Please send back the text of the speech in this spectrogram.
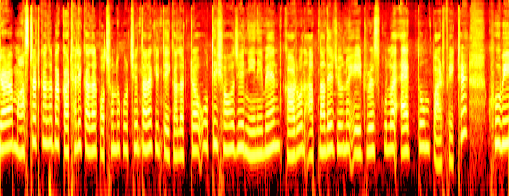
যারা মাস্টার্ড কালার বা কাঠালি কালার পছন্দ করছেন, তারা কিন্তু এই কালারটা অতি সহজে নিয়ে নেবেন। কারণ আপনাদের জন্য এই ড্রেসগুলো একদম পারফেক্ট হ্যাঁ? খুবই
